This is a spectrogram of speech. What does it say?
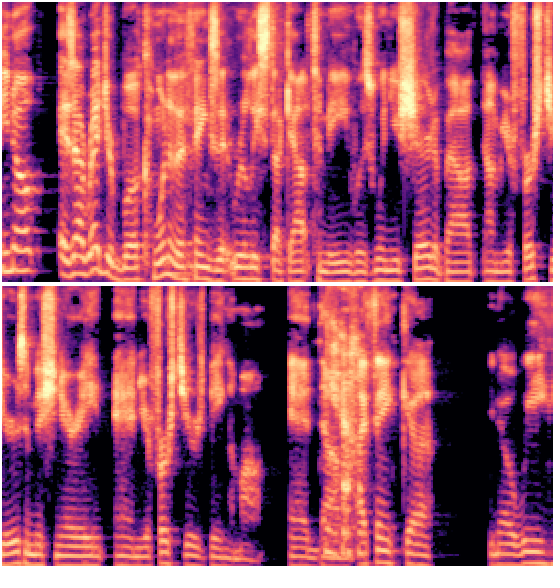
you know, as I read your book, one of the things that really stuck out to me was when you shared about um, your first year as a missionary and your first year as being a mom. And um, yeah. I think uh, you know, we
